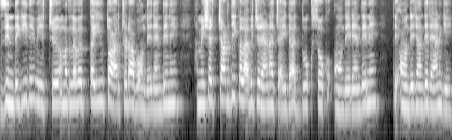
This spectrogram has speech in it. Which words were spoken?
ਜ਼ਿੰਦਗੀ ਦੇ ਵਿੱਚ ਮਤਲਬ ਕਈ ਉਤਾਰ ਚੜਾਵ ਆਉਂਦੇ ਰਹਿੰਦੇ ਨੇ। ਹਮੇਸ਼ਾ ਚੜ੍ਹਦੀ ਕਲਾ ਵਿੱਚ ਰਹਿਣਾ ਚਾਹੀਦਾ, ਦੁੱਖ ਸੁੱਖ ਆਉਂਦੇ ਰਹਿੰਦੇ ਨੇ ਤੇ ਆਉਂਦੇ ਜਾਂਦੇ ਰਹਿਣਗੇ।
